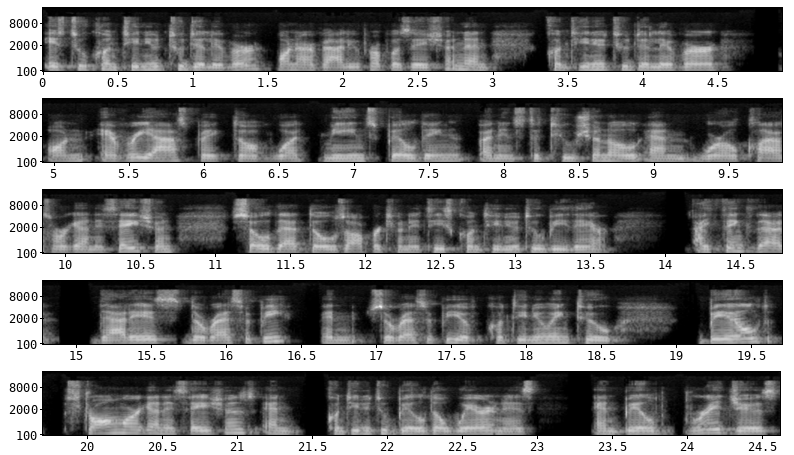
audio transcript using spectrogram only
is to continue to deliver on our value proposition and continue to deliver on every aspect of what means building an institutional and world class organization so that those opportunities continue to be there. I think that that is the recipe, and it's a recipe of continuing to build strong organizations and continue to build awareness and build bridges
